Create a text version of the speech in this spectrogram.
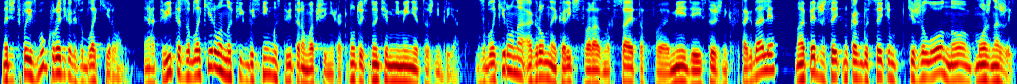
Значит, Facebook вроде как заблокирован. А Twitter заблокирован, но фиг бы с ним, и с Твиттером вообще никак. Ну, то есть, но тем не менее, тоже неприятно. Заблокировано огромное количество разных сайтов, э, медиа, источников и так далее. Но опять же, ну, как бы с этим тяжело, но можно жить.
